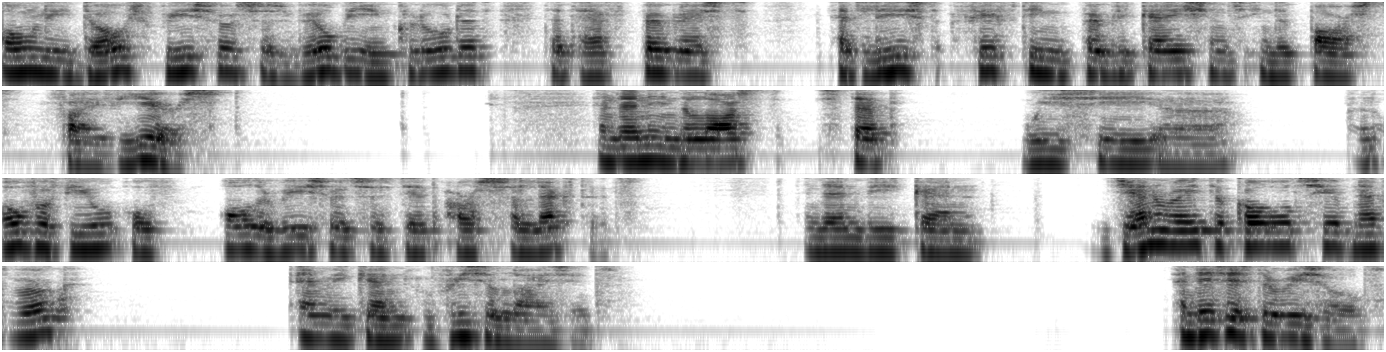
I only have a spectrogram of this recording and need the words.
only those resources will be included that have published at least 15 publications in the past five years. And then in the last step, we see uh, an overview of all the resources that are selected. And then we can generate the co-authorship network and we can visualize it. And this is the result.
